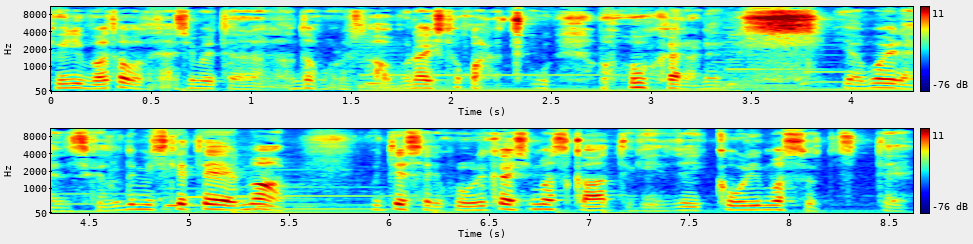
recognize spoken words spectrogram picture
急にバタバタし始めたらなんだこの人危ない人かなって思う からね。やばいなんですけど。で見つけてまあ運転手さんに「これ折り返しますか?」って聞いて「じゃあ一回降ります」っつって。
